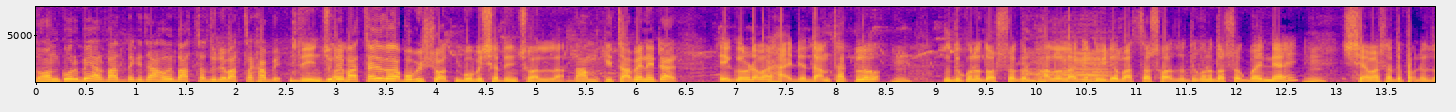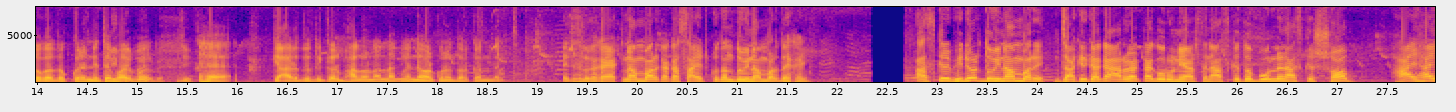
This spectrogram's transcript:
দহন করবে আর বাদ বাকি যা হবে বাচ্চা দুটো বাচ্চা খাবে। জি দুটো বাচ্চাই ভবিষ্যৎ। ভবিষ্যতে ইনশাল্লাহ। দাম কি চাবেন এটার? এই গরুটা আমার হাইটের দাম থাকল যদি কোনো দর্শকের ভালো লাগে দুইটা বাচ্চা সহ যদি কোনো দর্শক ভাই নেয় সে আমার সাথে ফোনে যোগাযোগ করে নিতে পারবে। হ্যাঁ আর যদি কেউ ভালো না লাগলে নেওয়ার কোনো দরকার নেই। এটা ছিল কাকা এক নাম্বার কাকা সাইড কোদান দুই নাম্বার দেখাই। আজকের ভিডিওর দুই নাম্বারে জাকির কাকা আরও একটা গরু নিয়ে আসছেন। আজকে তো বললেন আজকে সব হাই হাই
